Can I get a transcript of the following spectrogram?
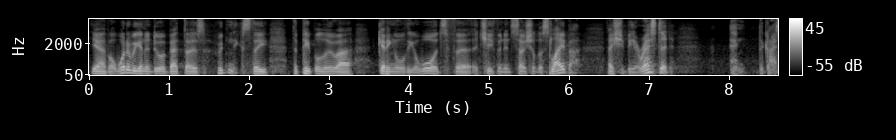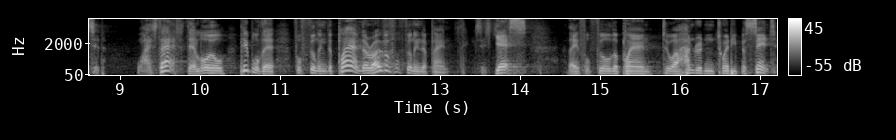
Yeah, but what are we going to do about those hoodniks, the, the people who are getting all the awards for achievement in socialist labour? They should be arrested. And the guy said, Why is that? They're loyal people. They're fulfilling the plan. They're over fulfilling the plan. He says, Yes, they fulfill the plan to 120%,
